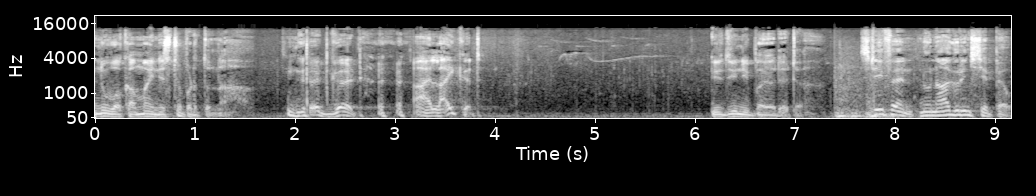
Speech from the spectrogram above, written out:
నువ్వు ఒక అమ్మాయిని ఇష్టపడుతున్నా. Good good. I like it ఇది నీ బయోడేటా. స్టీఫెన్ నువ్వు నా గురించి చెప్పావు.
